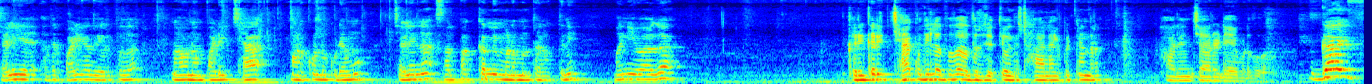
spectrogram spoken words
ಚಳಿ ಅದ್ರ ಪಾಡಿಗೆ ಅದು ಇರ್ತದ. ನಾವು ನಮ್ಮ ಪಾಡಿಗೆ ಚಹಾ ಮಾಡ್ಕೊಂಡು ಕುಡಿಯಮು. ಚಳಿನ ಸ್ವಲ್ಪ ಕಮ್ಮಿ ಮಾಡಮಂತ ಹೇಳ್ತೀನಿ. ಮನೆ ಇವಾಗ. ಕರಿ ಕರಿ ಚಹಾ ಕುದಿಲತ್ತದ, ಅದ್ರ ಜೊತೆ ಒಂದಿಷ್ಟು ಹಾಲು ಹಾಕಿಬಿಟ್ಟೆ ಅಂದ್ರೆ ಹಾಲಿನ ಚಹಾ ರೆಡಿ ಆಗಿಬಿಡ್ತದ. ಗೈಸ್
